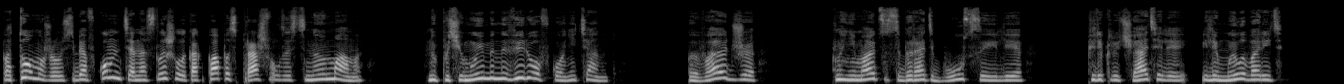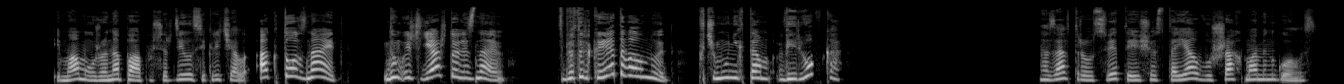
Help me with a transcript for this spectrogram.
Потом уже у себя в комнате она слышала, как папа спрашивал за стеной мамы. «Ну почему именно веревку они тянут? Бывают же, нанимаются собирать бусы или переключатели, или мыло варить. И мама уже на папу сердилась и кричала. «А кто знает? Думаешь, я что ли знаю? Тебя только это волнует? Почему у них там веревка?» На завтра у Светы еще стоял в ушах мамин голос.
